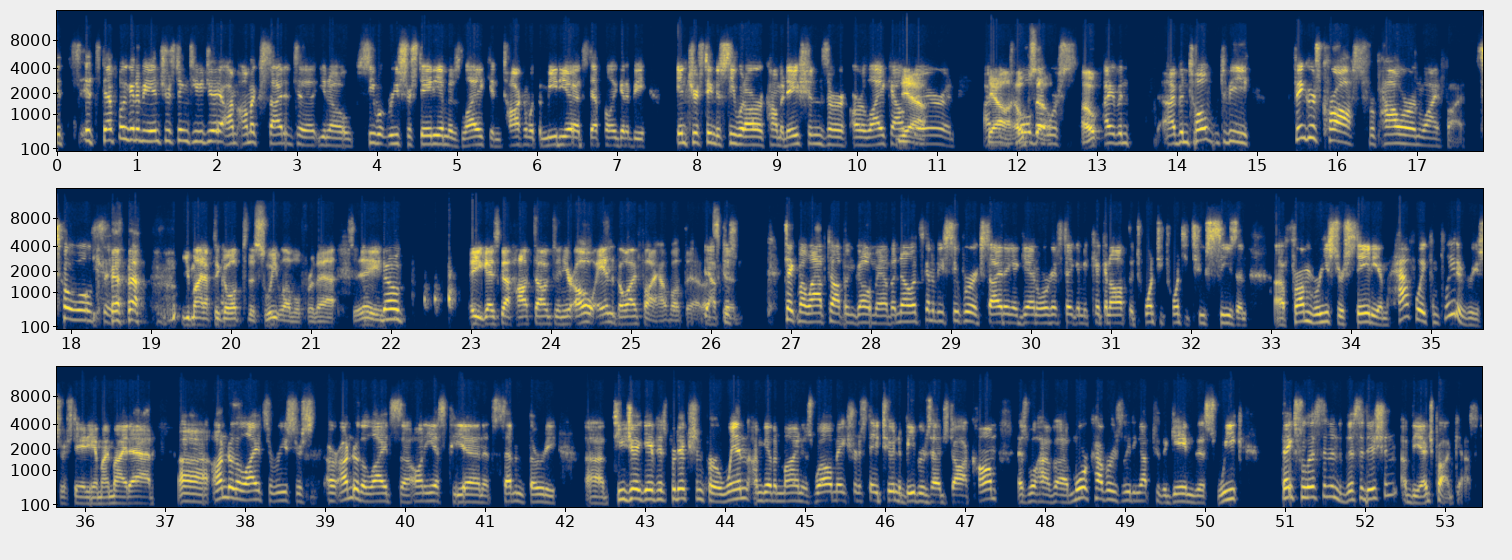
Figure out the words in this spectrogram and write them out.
it's it's definitely going to be interesting, TJ. I'm I'm excited to you know see what Reser Stadium is like and talking with the media. It's definitely going to be interesting to see what our accommodations are are like out yeah. there. And I've yeah, been told that we're hope. I've been I've been told to be fingers crossed for power and Wi-Fi. So we'll see. you might have to go up to the suite level for that. Hey, no. Hey, you guys got hot dogs in here? Oh, and the Wi-Fi. How about that? That's yeah, good. Take my laptop and go, man. But no, it's going to be super exciting. Again, Oregon State going to be kicking off the 2022 season uh, from Reser Stadium, halfway completed Reser Stadium, I might add. Uh, under the lights of Reser, or under the lights uh, on ESPN at 7:30. Uh, TJ gave his prediction for a win. I'm giving mine as well. Make sure to stay tuned to beaversedge.com as we'll have uh, more coverage leading up to the game this week. Thanks for listening to this edition of the Edge Podcast.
